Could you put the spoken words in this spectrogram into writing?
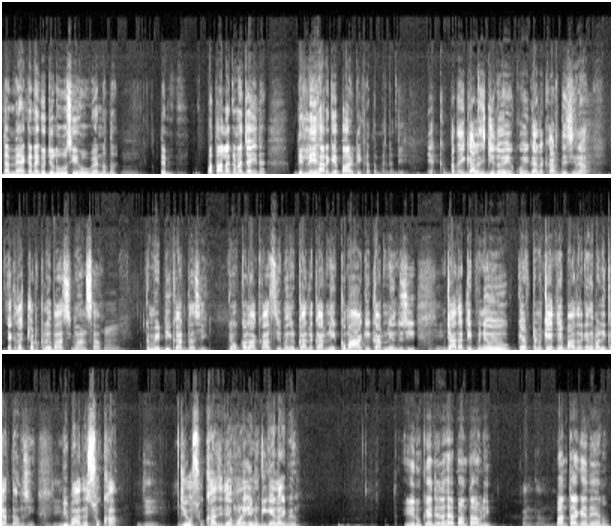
ਤਾਂ ਮੈਂ ਕਹਿੰਦਾ ਕਿ ਜਲੂਸ ਹੀ ਹੋਊਗਾ ਇਹਨਾਂ ਦਾ। ਤੇ ਪਤਾ ਲੱਗਣਾ ਚਾਹੀਦਾ ਦਿੱਲੀ ਹਾਰ ਗਏ ਪਾਰਟੀ ਖਤਮ ਹੈ ਦੀ। ਇੱਕ ਪਤਾ ਹੀ ਗੱਲ ਸੀ ਜਦੋਂ ਇਹ ਕੋਈ ਗੱਲ ਕਰਦੇ ਸੀ ਨਾ ਇੱਕ ਤਾਂ ਚੁਟਕਲੇਬਾਜ਼ ਸੀ ਮਾਨ ਸਾਹਿਬ ਕਮੇਡੀ ਕਰਦਾ ਸੀ ਕਿਉਂ ਕਲਾਕਾਰ ਸੀ ਬੰਦੇ ਨੂੰ ਗੱਲ ਕਰਨੀ ਘੁਮਾ ਕੇ ਕਰਨੀ ਹੁੰਦੀ ਸੀ। ਜ਼ਿਆਦਾ ਟਿੱਪਣੀ ਉਹ ਕੈਪਟਨ ਕੇ ਤੇ ਬਾਦਲ ਕਹਿੰਦੇ ਵਾਲੀ ਕਰਦਾ ਹੁੰਦਾ ਸੀ ਵੀ ਬਾਦਲ ਸੁੱਖਾ। ਜੀ। ਜੇ ਉਹ ਸੁੱਖਾ ਸੀ ਤੇ ਹੁਣ ਇਹਨੂੰ ਕੀ ਕਹਿਣ ਲੱਗ ਪਏ ਹੋ? ਇਹਨੂੰ ਕਹਿੰਦੇ ਤਾਂ ਹੈ ਭੰਤਾਂ ਭੰਤਾ ਕਹਿੰਦੇ ਆ ਇਹਨੂੰ?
